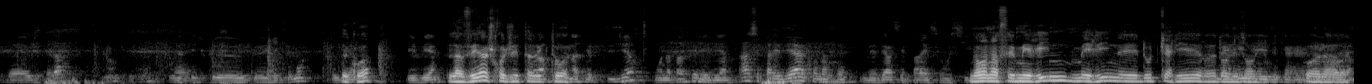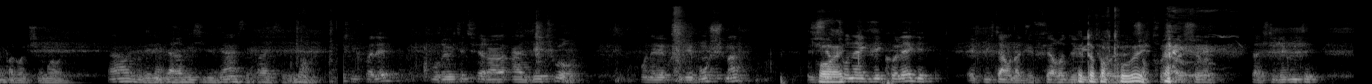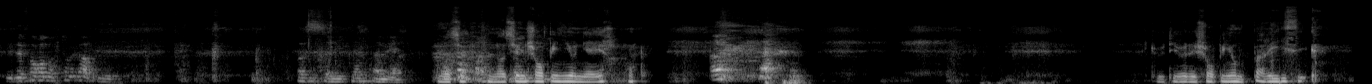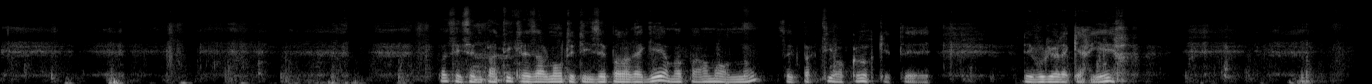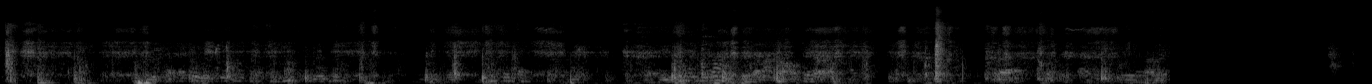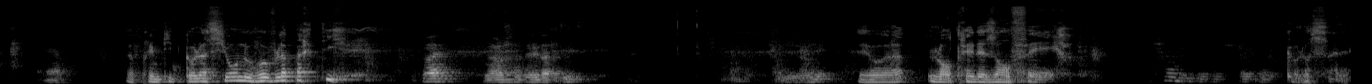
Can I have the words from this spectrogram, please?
C'est je. Je On a fait que, que Eric et moi. De quoi Les V1. La VA, je crois que j'étais avec On toi. a fait plusieurs, mais on n'a pas fait les V1. Ah, c'est pas les V1 qu'on a fait. Les V1, c'est pareil, c'est aussi. Non, on a fait Mérine, Mérine et d'autres carrières euh, dans les Mérine et environs. des carrières. Voilà, Ouais, ouais. Pas loin de chez moi. ouais. Ah oui, Mais les carabines sur les V1, c'est pareil, c'est énorme. Ce qu'il fallait pour éviter de faire un, un détour. On avait pris les bons chemins. Je suis Ouais. retourné avec des collègues. Et putain, on a dû faire deux Et t'as pas retrouvé pas le chemin. Putain, j'étais dégoûté. J'étais fort en orthographe. mais- Une ancienne, champignonnière. Cultiver les champignons de Paris ici. Je sais pas si c'est une partie que les Allemands n'utilisaient pas dans la guerre, mais apparemment non. C'est une partie encore qui était dévolue à la carrière. Après une petite collation, nous revoilà partis. Ouais, on va changer les batteries. Désolé. Et voilà, l'entrée des enfers. Colossal.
